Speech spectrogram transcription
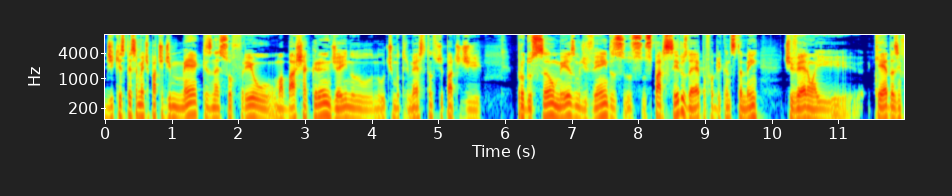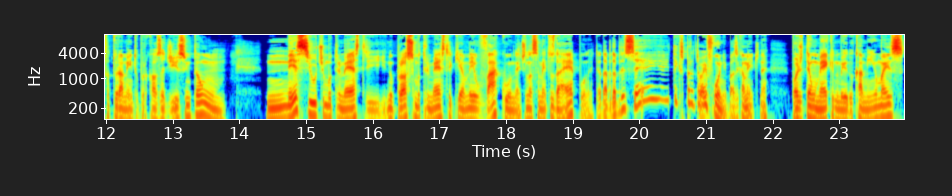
de que especialmente a parte de Macs né, sofreu uma baixa grande aí no, no último trimestre, tanto de parte de produção mesmo, de vendas, os, os, parceiros da Apple, fabricantes também tiveram aí quedas em faturamento por causa disso. Então, nesse último trimestre e no próximo trimestre, que é meio vácuo né, de lançamentos da Apple, né, tem a WWDC e aí tem que esperar ter o iPhone, basicamente. Né? Pode ter um Mac no meio do caminho, mas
